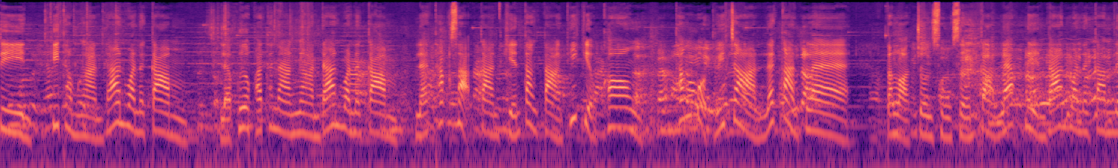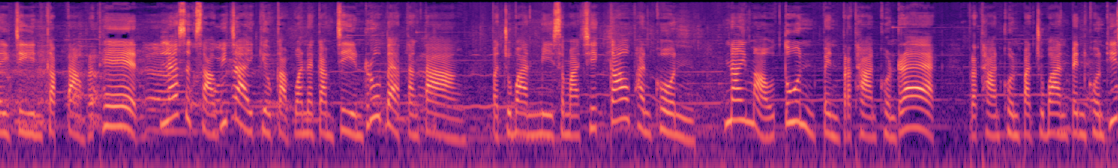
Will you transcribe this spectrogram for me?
จีนที่ทำงานด้านวรรณกรรม และเพื่อพัฒนางานด้านวรรณกรรม และทักษะการเขียนต่างๆ ที่เกี่ยวข้อง ทั้งบทวิจารณ์และการแปลตลอดจนส่งเสริมการแลกเปลี่ยนด้านวรรณกรรมในจีนกับต่างประเทศ และศึกษาวิจัยเกี่ยวกับวรรณกรรมจีนรูปแบบต่างๆ ปัจจุบันมีสมาชิก 9,000 คน นายเหมาตุ้นเป็นประธานคนแรก ประธานคนปัจจุบันเป็นคนที่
